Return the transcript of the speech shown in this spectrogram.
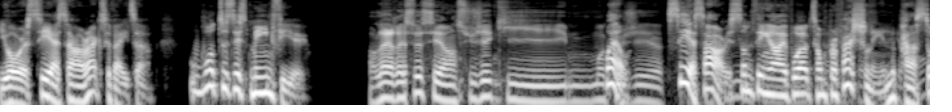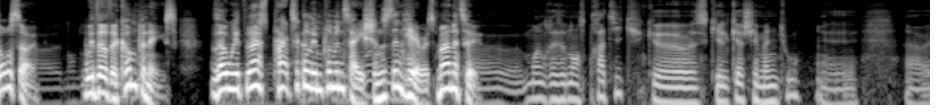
You're a CSR activator. What does this mean for you? La RSE, c'est un sujet qui, moi, well, euh, CSR is something I've worked on professionally in the past also, euh, with other companies, though with less practical implementations than here at Manitou. Euh, Euh, moins de résonance pratique que ce qui est le cas chez Manitou. Et Euh,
